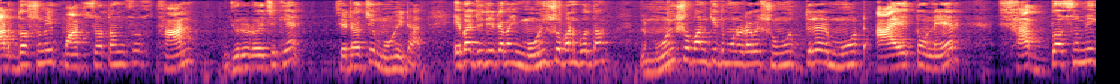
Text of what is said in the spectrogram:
আট দশমিক পাঁচ শতাংশ স্থান জুড়ে রয়েছে কে? সেটা হচ্ছে মহিঢাল এবার যদি এটা আমি মহিষোপান বলতাম মহিষোপান কিন্তু মনে রাখবে, সমুদ্রের মোট আয়তনের সাত দশমিক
